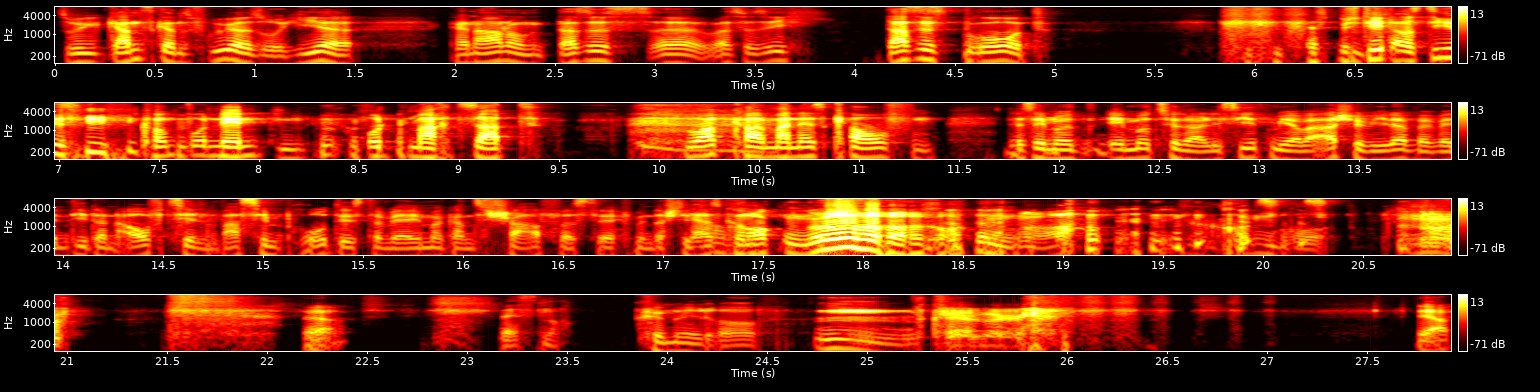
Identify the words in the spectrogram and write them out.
So wie ganz, ganz früher so: „Hier, keine Ahnung, das ist, äh, was weiß ich das ist Brot. Es besteht aus diesen Komponenten und macht satt. Dort kann man es kaufen.“ Das emo emotionalisiert mich aber auch schon wieder, weil wenn die dann aufzählen, was im Brot ist, dann wäre immer ganz scharf, weißt du? Wenn da steht Ja, kommt Rocken, oh, Rocken, oh. Roggenbrot. Ja. Am besten noch Kümmel drauf. Hm, Kümmel. Ja,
